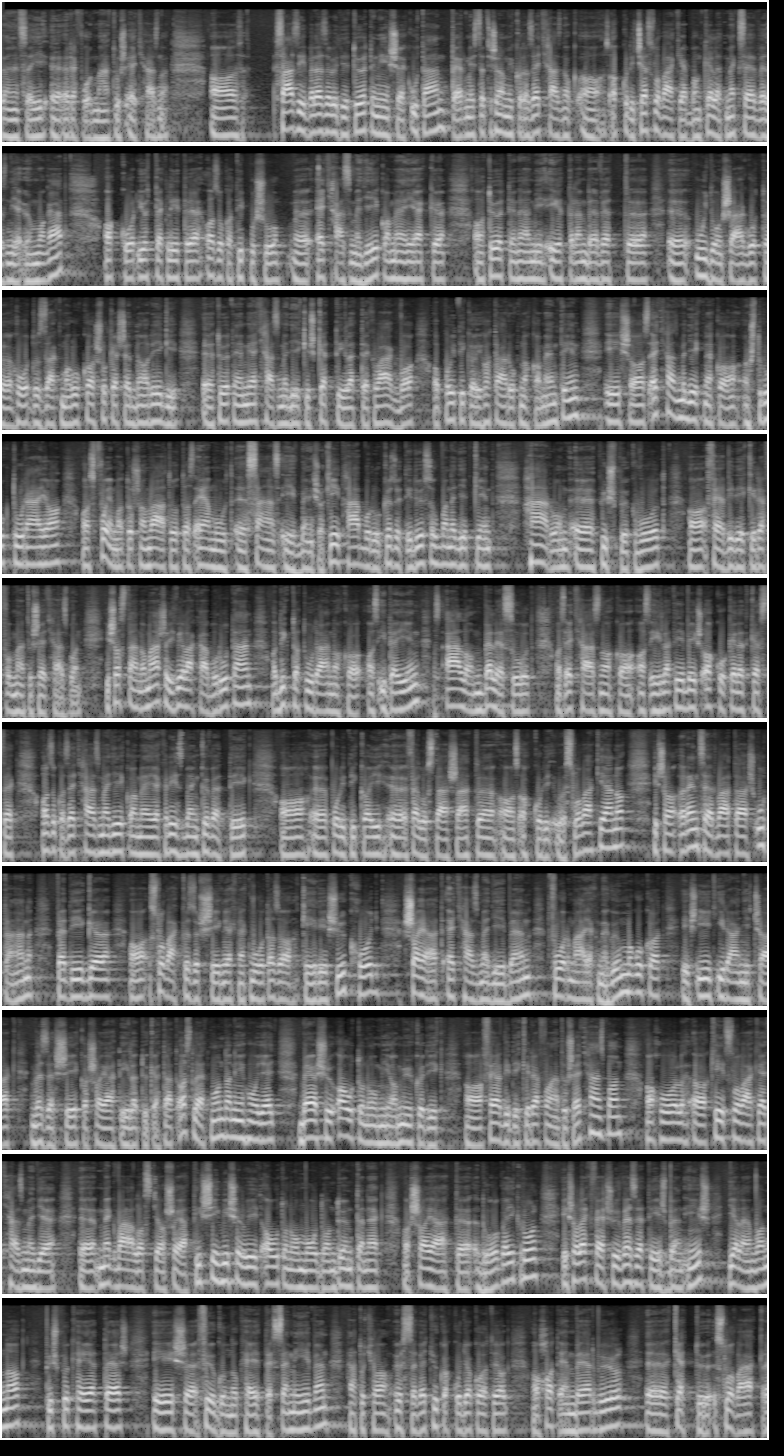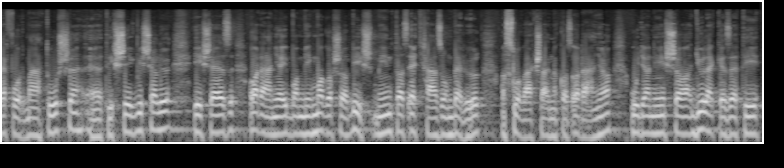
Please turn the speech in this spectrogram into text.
református egyháznak. A Száz évvel ezelőtti történések után természetesen, amikor az egyháznak az akkori Csehszlovákiában kellett megszerveznie önmagát, akkor jöttek létre azok a típusú egyházmegyék, amelyek a történelmi értelembe vett újdonságot hordozzák magukkal. Sok esetben a régi történelmi egyházmegyék is ketté lettek vágva a politikai határoknak a mentén, és az egyházmegyéknek a struktúrája az folyamatosan változott az elmúlt száz évben is. A két háború háború közötti időszakban egyébként három püspök volt a felvidéki református egyházban. És aztán a második világháború után a diktatúrának az idején az állam beleszólt az egyháznak az életébe, és akkor keletkeztek azok az egyházmegyék, amelyek részben követték a politikai felosztását az akkori Szlovákiának, és a rendszerváltás után pedig a szlovák közösségeknek volt az a kérésük, hogy saját egyház egyházmegyében formálják meg önmagukat, és így irányítsák, vezessék a saját életüket. Tehát azt lehet mondani, hogy egy belső autonómia működik a felvidéki református egyházban, ahol a két szlovák egyházmegye eh, megválasztja a saját tisztségviselőit, autonóm módon döntenek a saját eh, dolgaikról, és a legfelső vezetésben is jelen vannak püspök helyettes és eh, főgondnok helyettes személyében. Hát, hogyha összevetjük, akkor gyakorlatilag a hat emberből kettő szlovák református tisztségviselő, és ez arányaiban még magasabb is, mint az egyházon belül a szlovákságnak az aránya, ugyanis a gyülekezeti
